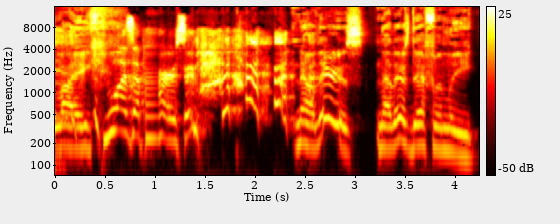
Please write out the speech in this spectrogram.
like, was a person. now there's now there's definitely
